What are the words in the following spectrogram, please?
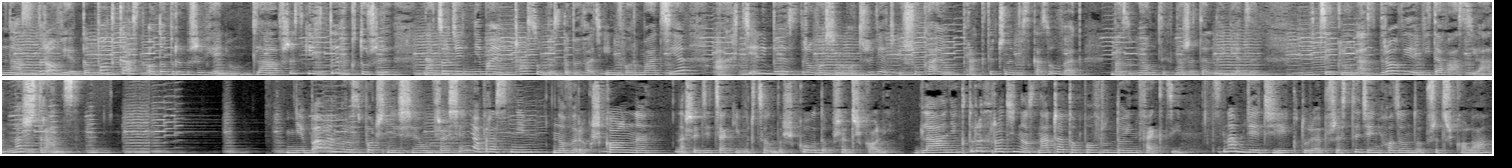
Na zdrowie to podcast o dobrym żywieniu dla wszystkich tych, którzy na co dzień nie mają czasu, by zdobywać informacje, a chcieliby zdrowo się odżywiać i szukają praktycznych wskazówek bazujących na rzetelnej wiedzy. W cyklu Na zdrowie wita Was Joanna Sztranc. Niebawem rozpocznie się wrzesień, a wraz z nim nowy rok szkolny. Nasze dzieciaki wrócą do szkół, do przedszkoli. Dla niektórych rodzin oznacza to powrót do infekcji. Znam dzieci, które przez tydzień chodzą do przedszkola,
